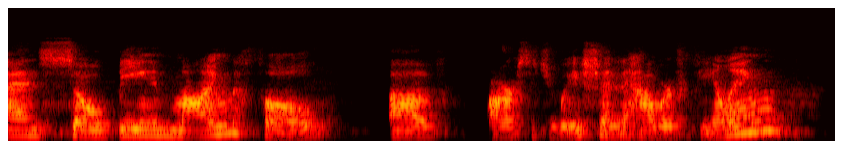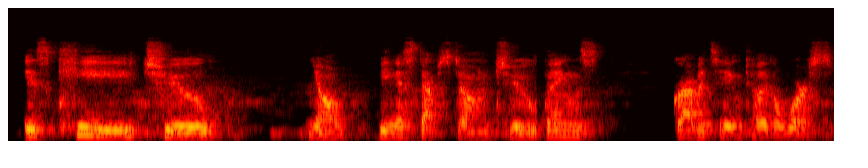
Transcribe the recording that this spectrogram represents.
And so being mindful of our situation and how we're feeling is key to, you know, being a stepstone to things gravitating to like a worse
